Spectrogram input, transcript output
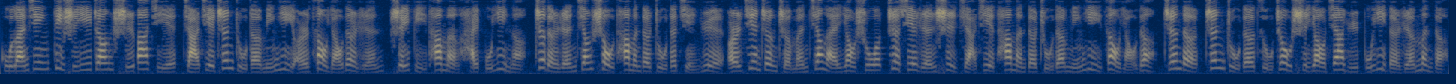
古兰经第十一章十八节：假借真主的名义而造谣的人，谁比他们还不义呢？这等人将受他们的主的检阅，而见证者们将来要说，这些人是假借他们的主的名义造谣的。真的，真主的诅咒是要加于不义的人们的。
